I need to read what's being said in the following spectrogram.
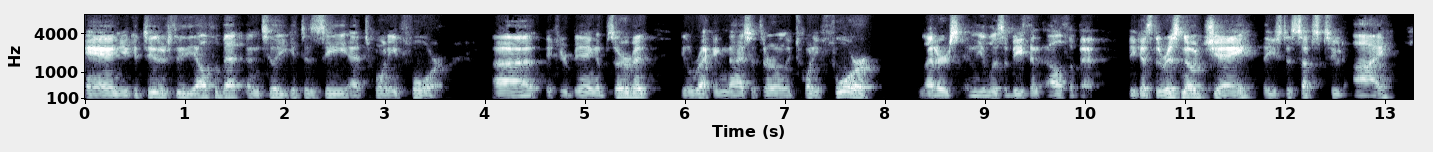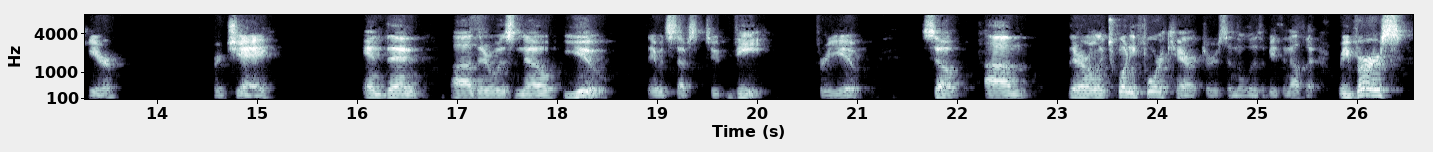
and you continue through the alphabet until you get to Z at 24. Uh, if you're being observant, you'll recognize that there are only 24 letters in the Elizabethan alphabet because there is no J. They used to substitute I here for J. And then uh, there was no U. They would substitute V for U. So um, there are only 24 characters in the Elizabethan alphabet. Reverse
